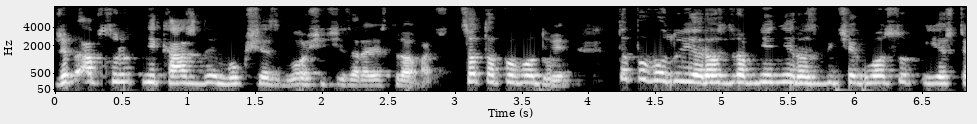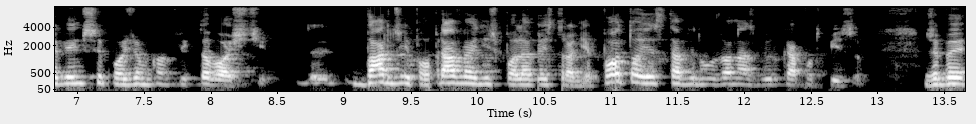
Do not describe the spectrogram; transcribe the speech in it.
żeby absolutnie każdy mógł się zgłosić i zarejestrować. Co to powoduje? To powoduje rozdrobnienie, rozbicie głosów i jeszcze większy poziom konfliktowości. Y, Bardziej po prawej niż po lewej stronie. Po to jest ta wydłużona zbiórka podpisów. Żeby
